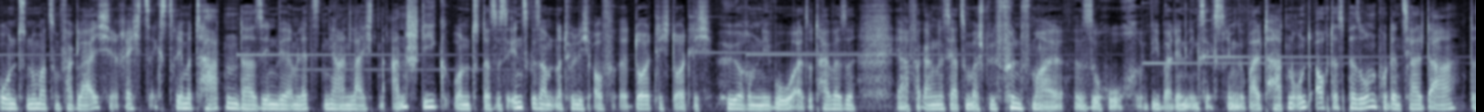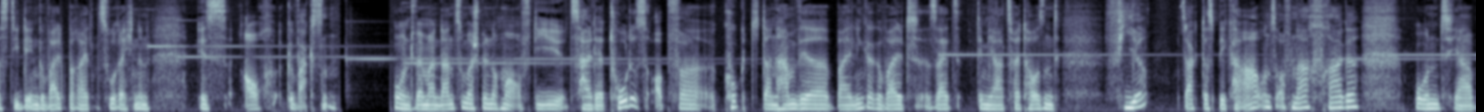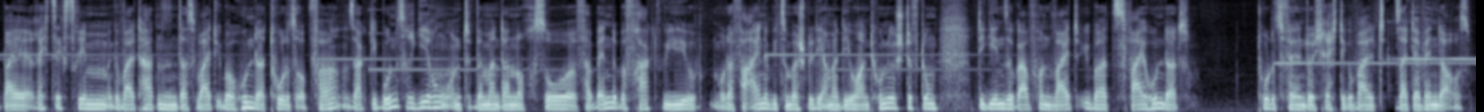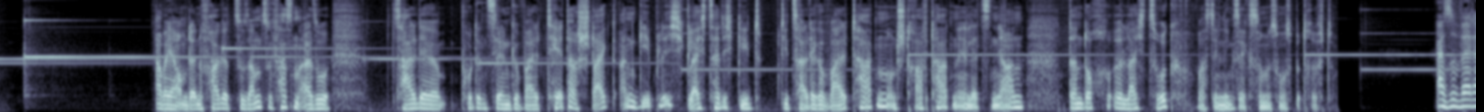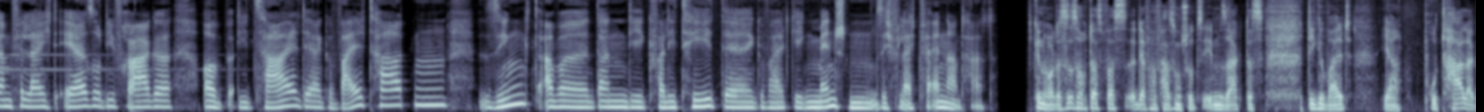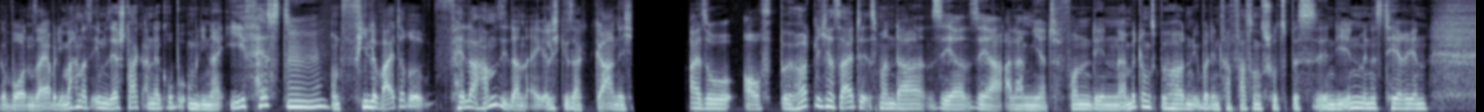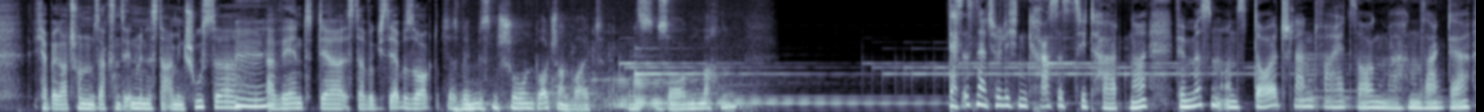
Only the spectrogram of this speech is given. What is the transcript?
Und nur mal zum Vergleich, rechtsextreme Taten, da sehen wir im letzten Jahr einen leichten Anstieg und das ist insgesamt natürlich auf äh, deutlich, deutlich höherem Niveau. Also teilweise, ja, vergangenes Jahr zum Beispiel fünfmal so hoch wie bei den linksextremen Gewalttaten. Und auch das Personenpotenzial da, das die den Gewaltbereiten zurechnen, ist auch gewachsen. Und wenn man dann zum Beispiel nochmal auf die Zahl der Todesopfer guckt, dann haben wir bei linker Gewalt seit dem Jahr 2004 sagt das BKA uns auf Nachfrage. Und ja, bei rechtsextremen Gewalttaten sind das weit über 100 Todesopfer, sagt die Bundesregierung. Und wenn man dann noch so Verbände befragt wie oder Vereine wie zum Beispiel die Amadeo Antonio Stiftung, die gehen sogar von weit über 200 Todesfällen durch rechte Gewalt seit der Wende aus. Aber ja, um deine Frage zusammenzufassen, also Zahl der potenziellen Gewalttäter steigt angeblich. Gleichzeitig geht die Zahl der Gewalttaten und Straftaten in den letzten Jahren dann doch äh, leicht zurück, was den Linksextremismus betrifft. Also wäre dann vielleicht eher so die Frage, ob die Zahl der Gewalttaten sinkt, aber dann die Qualität der Gewalt gegen Menschen sich vielleicht verändert hat. Genau, das ist auch das, was der Verfassungsschutz eben sagt, dass die Gewalt ja brutaler geworden sei. Aber die machen das eben sehr stark an der Gruppe um Lina E fest. Mhm. Und viele weitere Fälle haben sie dann ehrlich gesagt gar nicht. Also auf behördlicher Seite ist man da sehr, sehr alarmiert. Von den Ermittlungsbehörden über den Verfassungsschutz bis in die Innenministerien. Ich habe ja gerade schon Sachsens Innenminister Armin Schuster mhm. erwähnt, der ist da wirklich sehr besorgt. Also wir müssen schon deutschlandweit uns Sorgen machen das ist natürlich ein krasses Zitat. Ne? Wir müssen uns deutschlandweit Sorgen machen, sagt er.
